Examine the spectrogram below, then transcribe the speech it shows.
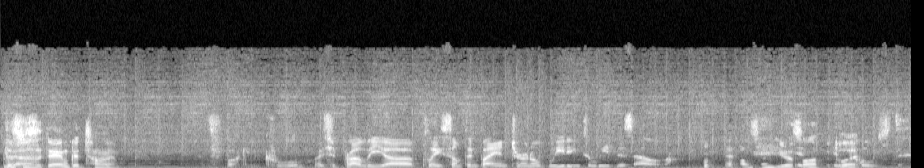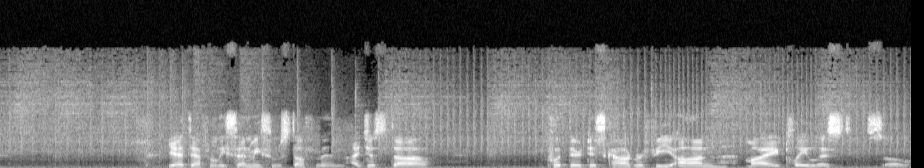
this is a damn good time. That's fucking cool. I should probably uh, play something by Internal Bleeding to lead this out. I'll send you a song to play. in post. Yeah, definitely send me some stuff, man. I just uh, put their discography on my playlist, so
